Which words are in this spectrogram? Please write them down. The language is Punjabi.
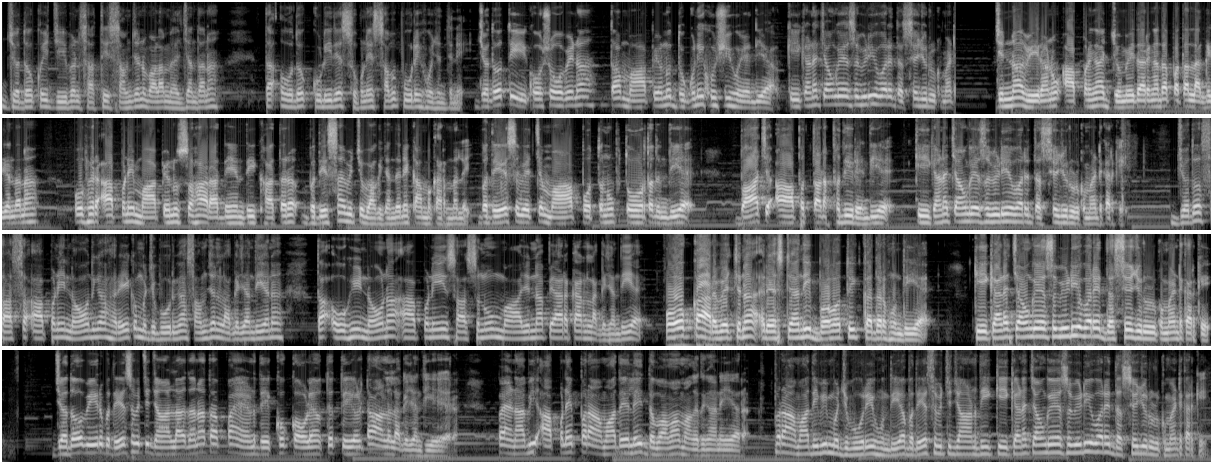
ਜਦੋਂ ਕੋਈ ਜੀਵਨ ਸਾਥੀ ਸਮਝਣ ਵਾਲਾ ਮਿਲ ਜਾਂਦਾ ਨਾ, ਤਾਂ ਉਦੋਂ ਕੁੜੀ ਦੇ ਸੁਪਨੇ ਸਭ ਪੂਰੇ ਹੋ ਜਾਂਦੇ ਨੇ। ਜਦੋਂ ਧੀ ਖੁਸ਼ ਹੋਵੇ ਨਾ, ਤਾਂ ਮਾਂ ਪਿਓ ਨੂੰ ਦੁੱਗਣੀ ਖੁਸ਼ੀ ਹੋ ਜਾਂਦੀ ਆ। ਕੀ ਕਹਿਣਾ ਚਾਹੋਗੇ ਇਸ ਵੀਡੀਓ ਬਾਰੇ, ਦੱਸਿਓ ਜਰੂਰ ਕਮੈਂਟ ਜਿਨ੍ਹਾਂ ਵੀਰਾਂ ਨੂੰ ਆਪਣੀਆਂ ਜ਼ਿੰਮੇਵਾਰੀਆਂ ਦਾ ਪਤਾ ਲੱਗ ਜਾਂਦਾ ਨਾ, ਉਹ ਫਿਰ ਆਪਣੇ ਮਾਪਿਆਂ ਨੂੰ ਸਹਾਰਾ ਦੇਣ ਦੀ ਖਾਤਰ ਵਿਦੇਸ਼ਾਂ ਵਿੱਚ ਵਗ ਜਾਂਦੇ ਨੇ ਕੰਮ ਕਰਨ ਲਈ। ਵਿਦੇਸ਼ ਵਿੱਚ ਮਾਂ ਪੁੱਤ ਨੂੰ ਤੋਰ ਤਾਂ ਦਿੰਦੀ ਹੈ, ਬਾਅਦ ਚ ਆਪ ਤੜਫਦੀ ਰਹਿੰਦੀ ਹੈ। ਕੀ ਕਹਿਣਾ ਚਾਹੋਗੇ ਇਸ ਵੀਡੀਓ ਬਾਰੇ, ਦੱਸਿਓ ਜਰੂਰ ਕਮੈਂਟ ਕਰਕੇ। ਜਦੋਂ ਸੱਸ ਆਪਣੀ ਨੌਂ ਦੀਆਂ ਹਰੇਕ ਮਜਬੂਰੀਆਂ ਸਮਝਣ ਲੱਗ ਜਾਂਦੀ ਹੈ ਨਾ, ਤਾਂ ਉਹੀ ਨੌਂ ਨਾ ਆਪਣੀ ਸੱਸ ਨੂੰ ਮਾਂ ਜਿੰਨਾ ਪਿਆਰ ਕਰਨ ਲੱਗ ਜਾਂਦੀ ਹੈ। ਉਹ ਘਰ ਵਿੱਚ ਨਾ ਰਿਸ਼ਤਿਆਂ ਦੀ ਬਹੁਤ ਹੀ ਕਦਰ ਹੁੰਦੀ ਹੈ। ਕੀ ਕਹਿਣਾ ਚਾਹੋਗੇ ਇਸ ਵੀਡੀਓ ਬਾਰੇ, ਦੱਸਿਓ ਜਰੂਰ ਕਮੈਂਟ ਕਰਕੇ। ਜਦੋਂ ਵੀਰ ਵਿਦੇਸ਼ ਵਿੱਚ ਜਾਣ ਲੱਗਦਾ ਨਾ, ਤਾਂ ਭੈਣ ਦੇਖੋ ਕੌਲਿਆਂ ਉੱਤੇ ਤੇਲ ਢਾਲਣ ਲੱਗ ਜਾਂਦੀ ਹੈ ਯਾਰ। ਭੈਣਾਂ ਵੀ ਆਪਣੇ ਭਰਾਵਾਂ ਦੇ ਲਈ ਦਵਾਵਾਂ ਮੰਗਦੀਆਂ ਨੇ ਯਾਰ। ਭਰਾਵਾਂ ਦੀ ਵੀ ਮਜਬੂਰੀ ਹੁੰਦੀ ਆ, ਵਿਦੇਸ਼ ਵਿੱਚ ਜਾਣ ਦੀ। ਕੀ ਕਹਿਣਾ ਚਾਹੋਗੇ ਇਸ ਵੀਡੀਓ ਬਾਰੇ? ਦੱਸਿਓ ਜਰੂਰ ਕਮੈਂਟ ਕਰਕੇ।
